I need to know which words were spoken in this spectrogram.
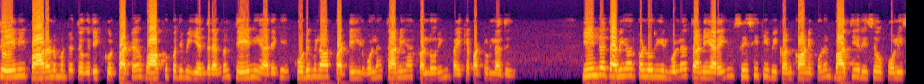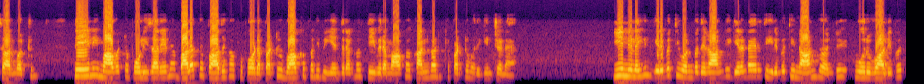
தேனி பாராளுமன்ற தொகுதிக்குட்பட்ட வாக்குப்பதிவு இயந்திரங்கள் தேனி அருகே கொடுவிலார்பட்டியில் உள்ள தனியார் கல்லூரியில் வைக்கப்பட்டுள்ளது. இந்த தனியார் கல்லூரியில் உள்ள தனி அறையில் சிசிடிவி கண்காணிப்புடன் மத்திய ரிசர்வ் போலீசார் மற்றும் தேனி மாவட்ட போலீசார் என பலத்த பாதுகாப்பு போடப்பட்டு வாக்குப்பதிவு இயந்திரங்கள் தீவிரமாக கண்காணிக்கப்பட்டு வருகின்றன. இந்நிலையில் இருபத்தி ஒன்பது நான்கு இரண்டாயிரத்தி இருபத்தி நான்கு அன்று ஒரு வாலிபர்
